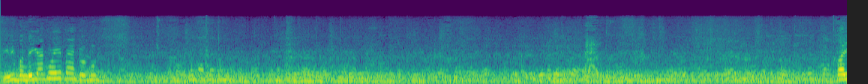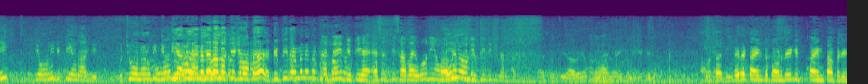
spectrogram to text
ਇਹ ਵੀ ਬੰਦੇ ਹੀ ਆਗੂ ਇਹ ਭੈਣ ਚੋਦ ਭਾਜੀ ਕਿਉਂ ਨਹੀਂ ਡਿਪਟੀ ਆਉਂਦਾ ਅੱਗੇ? ਪੁੱਛੋ ਉਹਨਾਂ ਨੂੰ ਕਿ ਡਿਪਟੀ ਆਵੇ ਲੈ ਕੇ ਨਾਲ ਲੱਗ ਕੇ ਖਲੋਤਾ ਹੈ। ਡਿਪਟੀ ਤੇ ਐਮਐਲਏ ਨਾਲ ਨਹੀਂ ਡਿਪਟੀ ਹੈ ਐਸਐਸਪੀ ਸਾਹਿਬ ਆਏ ਉਹ ਨਹੀਂ ਆਉਂਦੇ ਜਾਂ ਡਿਪਟੀ ਦੀ ਕੀ ਗੱਲ ਇਹ ਤਾਂ ਟਾਈਮ ਟਪਾਉਣ ਦੇ ਕਿ ਟਾਈਮ ਟੱਪ ਜੇ।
